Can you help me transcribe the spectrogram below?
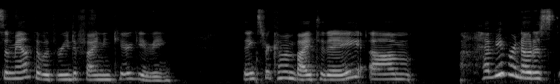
Samantha with Redefining Caregiving. Thanks for coming by today. Um, have you ever noticed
